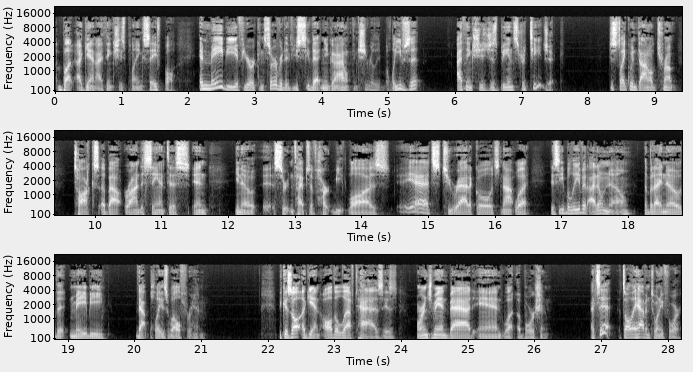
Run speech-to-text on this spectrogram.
but again, I think she's playing safe ball. And maybe if you're a conservative, you see that and you go, I don't think she really believes it. I think she's just being strategic. Just like when Donald Trump talks about Ron DeSantis and you know certain types of heartbeat laws. Yeah, it's too radical. It's not what does he believe it? I don't know, but I know that maybe that plays well for him because all again, all the left has is Orange Man bad and what abortion. That's it. That's all they have in 24.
